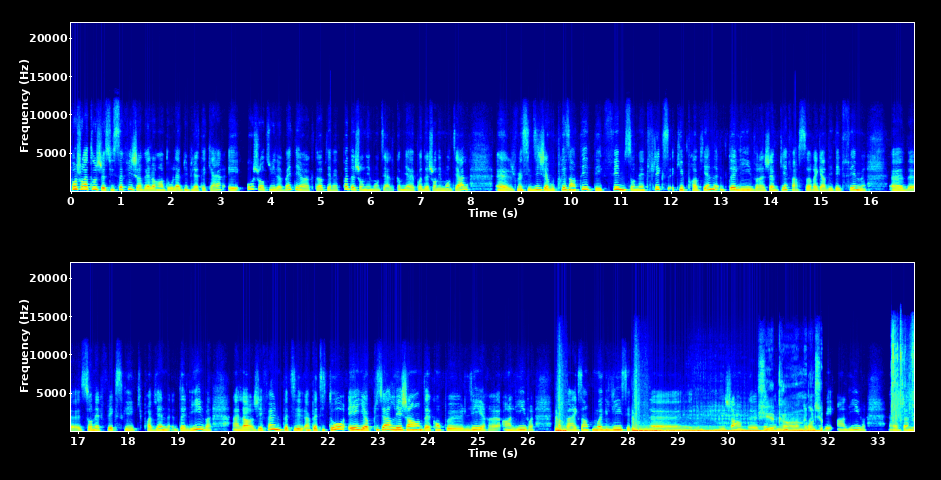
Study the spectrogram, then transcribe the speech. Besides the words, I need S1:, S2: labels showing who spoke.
S1: Bonjour à tous, je suis Sophie Gervais-Laurando, la bibliothécaire, et aujourd'hui, le 21 octobre, il n'y avait pas de journée mondiale. Comme il n'y avait pas de journée mondiale, euh, je me suis dit, je vais vous présenter des films sur Netflix qui proviennent de livres. J'aime bien faire ça, regarder des films euh, sur Netflix qui, proviennent de livres. Alors, j'ai fait un petit, un petit tour et il y a plusieurs légendes qu'on peut lire euh, en livre, comme par exemple Mowgli, c'est une, légende bien connue, en livre. John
